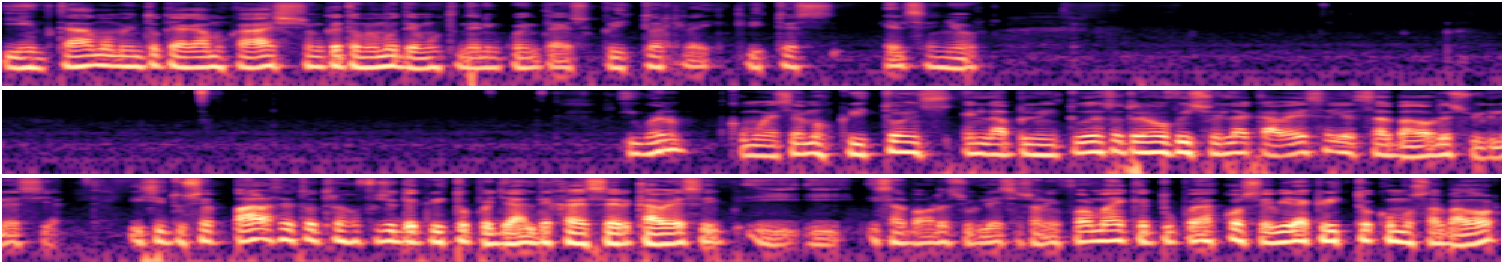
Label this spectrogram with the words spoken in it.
Y en cada momento que hagamos, cada decisión que tomemos, debemos tener en cuenta eso. Cristo es Rey, Cristo es el Señor. Y bueno, como decíamos, Cristo en, la plenitud de estos tres oficios es la cabeza y el salvador de su iglesia. Y si tú separas estos tres oficios de Cristo, pues ya Él deja de ser cabeza y, salvador de su iglesia. O sea, no hay forma de que tú puedas concebir a Cristo como salvador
